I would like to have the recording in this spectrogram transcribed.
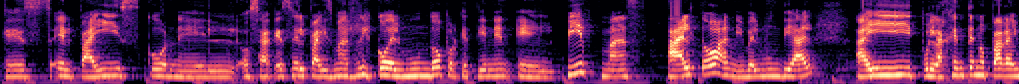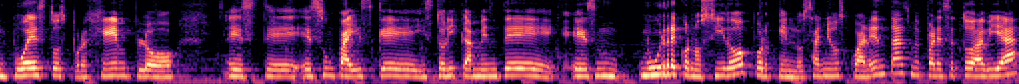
que es el país con el, o sea, que es el país más rico del mundo porque tienen el PIB más alto a nivel mundial. Ahí, pues la gente no paga impuestos, por ejemplo. Este es un país que históricamente es muy reconocido porque en los años 40, me parece todavía,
